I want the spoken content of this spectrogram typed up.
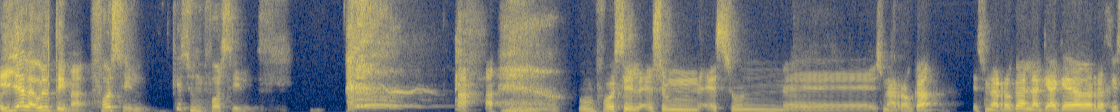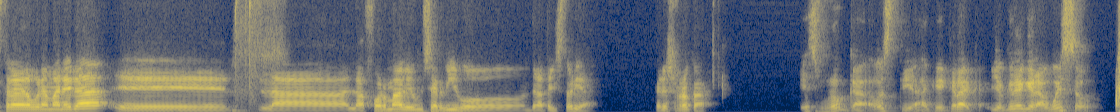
y ya la última. Fósil. ¿Qué es un fósil? un fósil es, un, es, un, eh, es, una roca. Es una roca en la que ha quedado registrada de alguna manera eh, la, forma de un ser vivo de la prehistoria. Pero es roca. Es roca, hostia, qué crack. Yo creía que era hueso.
